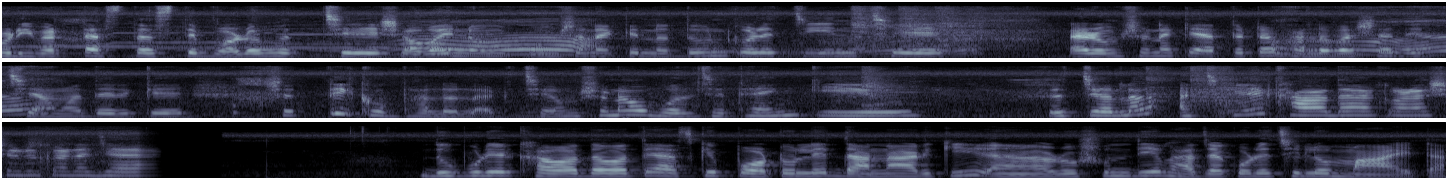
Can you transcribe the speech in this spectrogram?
পরিবারটা আস্তে আস্তে বড় হচ্ছে সবাই অংশনাকে নতুন করে চিনছে আর অংশনাকে এতটা ভালোবাসা দিচ্ছে আমাদেরকে সত্যি খুব ভালো লাগছে। অংশনাও বলছে থ্যাংক ইউ তো চলো আজকে খাওয়া দাওয়া করা শুরু করা যাক। দুপুরের খাওয়া দাওয়াতে আজকে পটলের দানা আর কি রসুন দিয়ে ভাজা করেছিল মা এটা।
